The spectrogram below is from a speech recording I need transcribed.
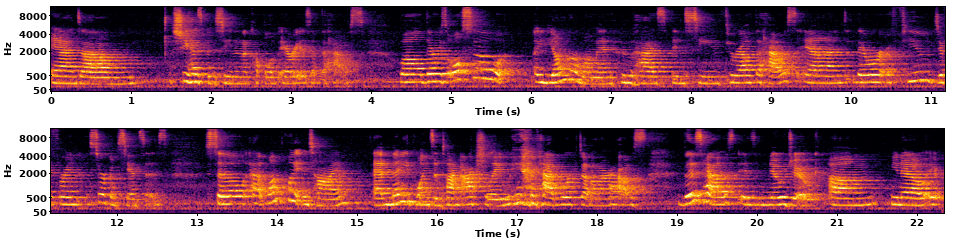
and um, she has been seen in a couple of areas of the house. Well, there is also a younger woman who has been seen throughout the house and there were a few different circumstances. So at one point in time, at many points in time actually, we have had work done on our house. This house is no joke. Um, you know, it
